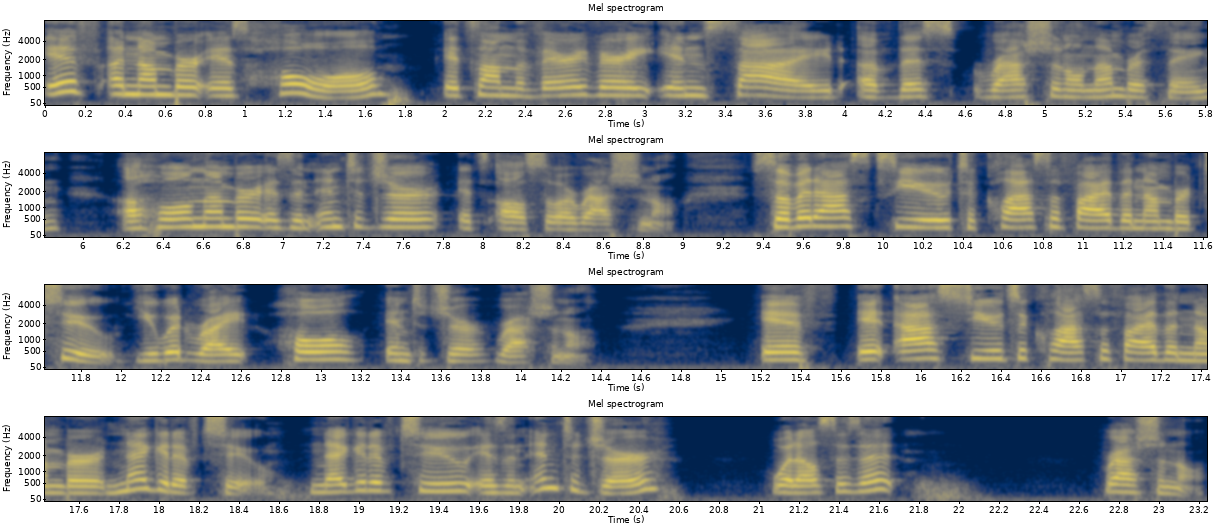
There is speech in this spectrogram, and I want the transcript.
if a number is whole, it's on the very, very inside of this rational number thing. A whole number is an integer, it's also a rational. So if it asks you to classify the number 2, you would write whole, integer, rational. If it asked you to classify the number negative 2, negative 2 is an integer. What else is it? Rational.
